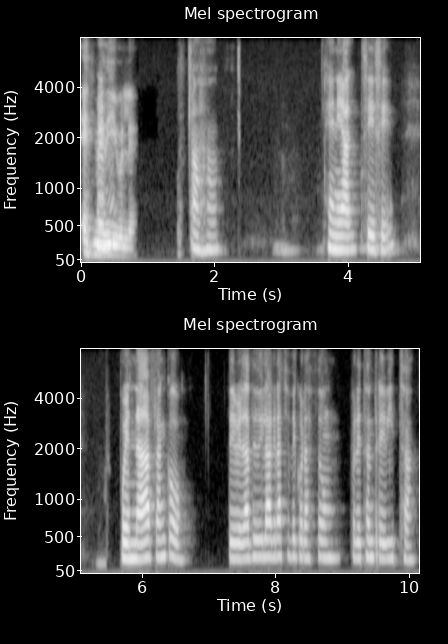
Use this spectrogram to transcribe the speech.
es medible. Ajá. Genial, sí, sí. Pues nada, Franco, de verdad te doy las gracias de corazón por esta entrevista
